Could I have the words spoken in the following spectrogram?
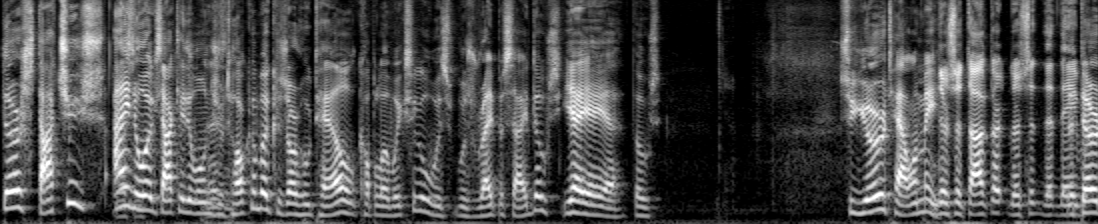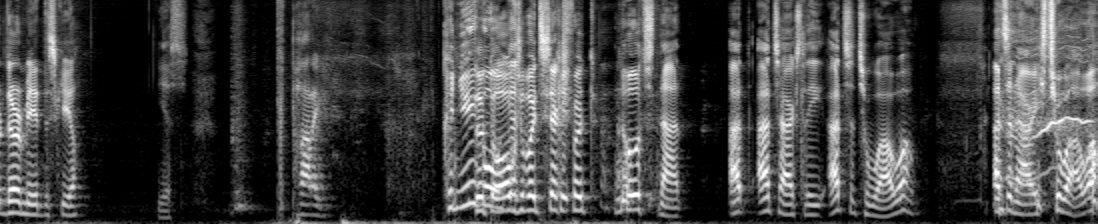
There are statues. I know exactly the ones listen. you're talking about because our hotel a couple of weeks ago was was right beside those. Yeah, yeah, yeah. Those. So you're telling me There's a doctor. There's a, that they. that they're they're made to scale. Yes. Paddy. Can you The go dog's get- about six can- foot. No, it's not. That, that's actually that's a Chihuahua. That's an Irish Chihuahua.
